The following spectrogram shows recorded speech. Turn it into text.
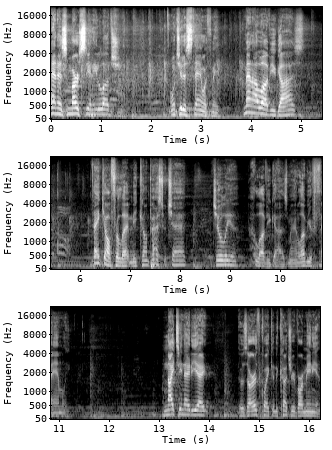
and His mercy, and He loves you. I want you to stand with me. Man, I love you guys. Thank y'all for letting me come. Pastor Chad, Julia, I love you guys, man. I love your family. 1988, there was an earthquake in the country of Armenia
